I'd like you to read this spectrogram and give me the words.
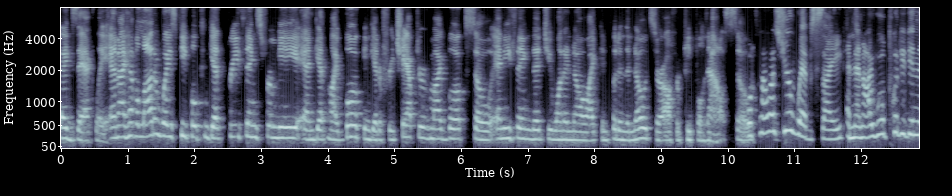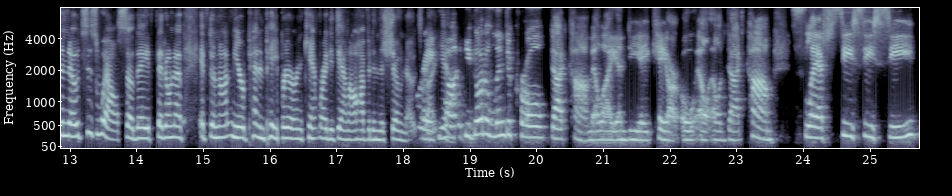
Exactly. And I have a lot of ways people can get free things from me and get my book and get a free chapter of my book. So anything that you want to know, I can put in the notes or offer people now. So Well, tell us your website, and then I will put it in the notes as well. So they, if they don't have, if they're not near pen and paper and can't write it down, I'll have it in the show notes. Great. yeah, Well, if you go to lindakroll.com, L I N D A K R O L L.com slash CCC,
